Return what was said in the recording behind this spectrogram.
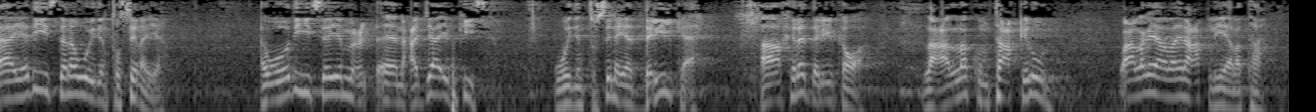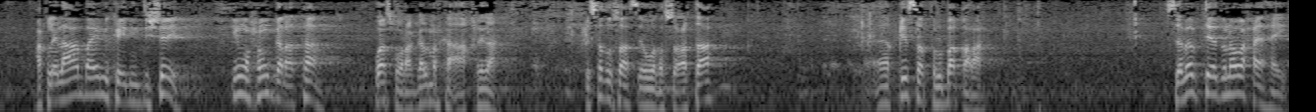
aayadihiisana wuu idin tusinaya. Awoodihiisa iyo cajaa'ibkiisa wuu idin daliilka ah. Aakhiro daliilka u ah. Lacallakum tacqiluun. Waxaa laga yaabaa inaa caqli yeelataan caqli la'aan baa iminka idin dishay in waxuun garataan waa suuragal markaa aakridaan qisadu saasay wada socotaa qisat lbaqara sababteeduna waxay ahayd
